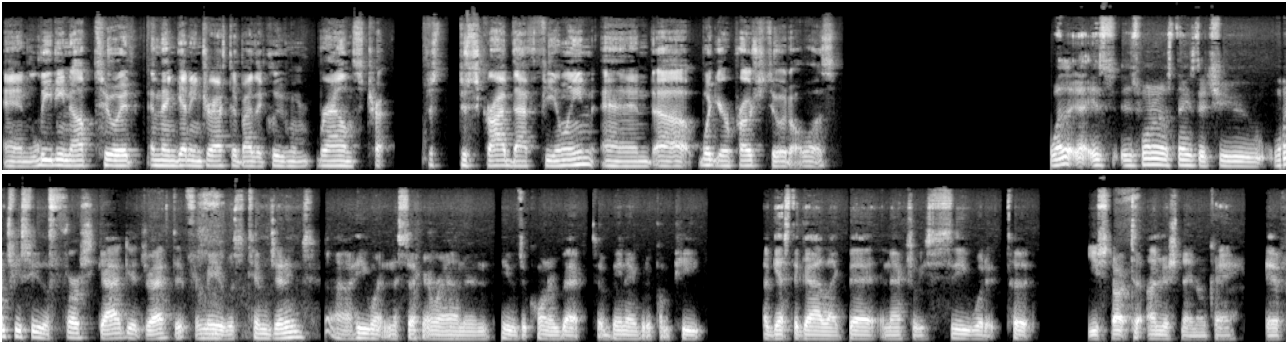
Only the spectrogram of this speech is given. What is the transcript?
and leading up to it and then getting drafted by the Cleveland Browns. Just describe that feeling and uh, what your approach to it all was. Well, it's it's one of those things that you once you see the first guy get drafted. For me, it was Tim Jennings. Uh, he went in the second round, and he was a cornerback. So being able to compete against a guy like that and actually see what it took you start to understand, okay, if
